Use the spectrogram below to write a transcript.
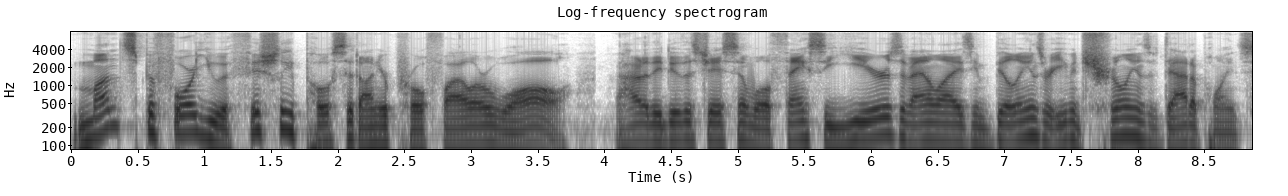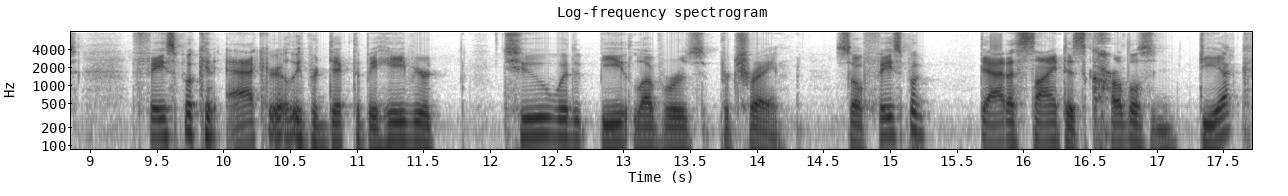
months before you officially post it on your profile or wall. How do they do this, Jason? Well, thanks to years of analyzing billions or even trillions of data points, Facebook can accurately predict the behavior two would be lovers portray. So, Facebook data scientist Carlos Diuk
